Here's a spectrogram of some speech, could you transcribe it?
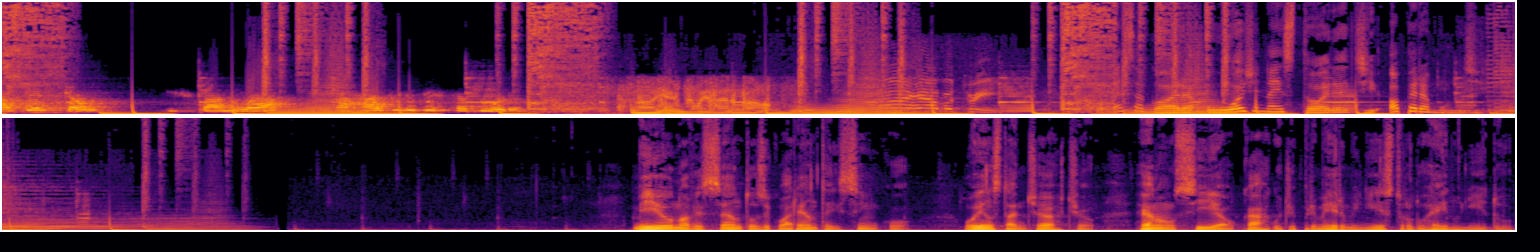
Atenção, está no ar a Rádio Libertadora. Começa agora o Hoje na História de Ópera Mundi. (1945) Winston Churchill renuncia ao cargo de primeiro-ministro do Reino Unido.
